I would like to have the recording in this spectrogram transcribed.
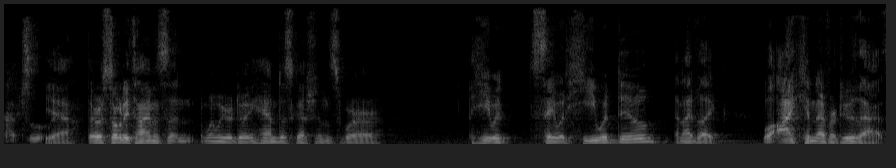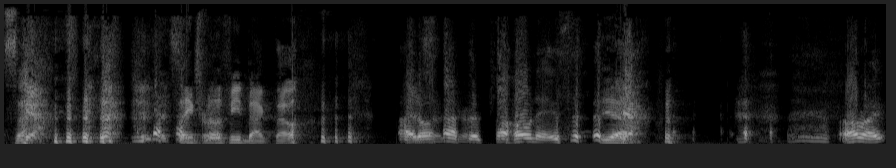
Absolutely. Yeah. There were so many times in, when we were doing hand discussions where he would say what he would do and I'd be like, well, I can never do that. So yeah. Thanks for the feedback, though. I don't so have true. the cojones. yeah. All right.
